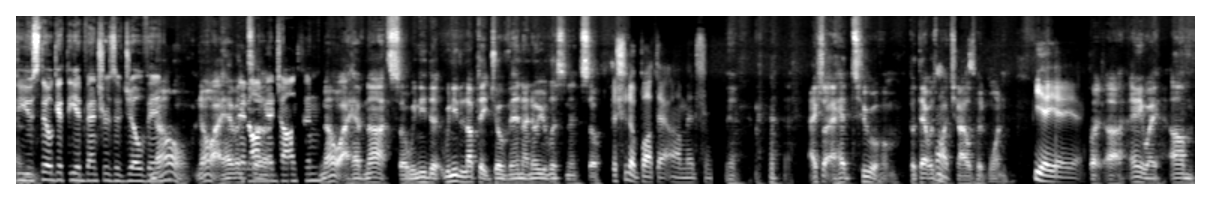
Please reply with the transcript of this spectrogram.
Do you still get the adventures of Joe Vin No, no, I haven't. and uh, Ahmed Johnson? no, I have not. So we need to we need an update, Joe Vin. I know you're listening. So I should have bought that Ahmed from. yeah, actually, I had two of them, but that was my Oh. childhood one. Yeah, yeah, yeah. but uh anyway um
